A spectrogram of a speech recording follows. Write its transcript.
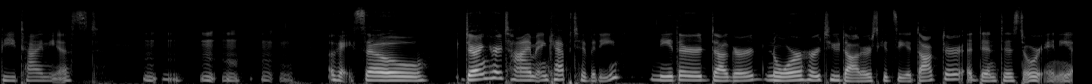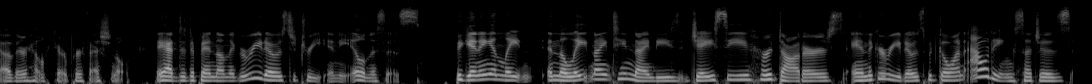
The tiniest. Mm-mm, mm-mm, mm-mm. Okay, so during her time in captivity, neither Dugard nor her two daughters could see a doctor, a dentist, or any other healthcare professional. They had to depend on the Garridos to treat any illnesses. Beginning in late in the late 1990s, Jaycee, her daughters, and the Garridos would go on outings such as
